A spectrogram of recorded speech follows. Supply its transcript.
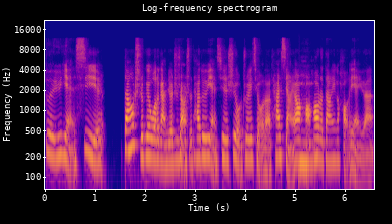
对于演戏，当时给我的感觉，至少是他对于演戏是有追求的，他想要好嗯好的当一个好的演员。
